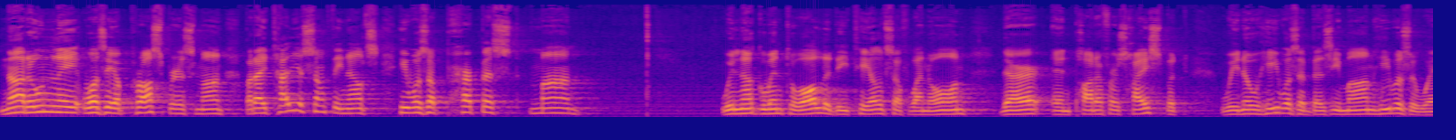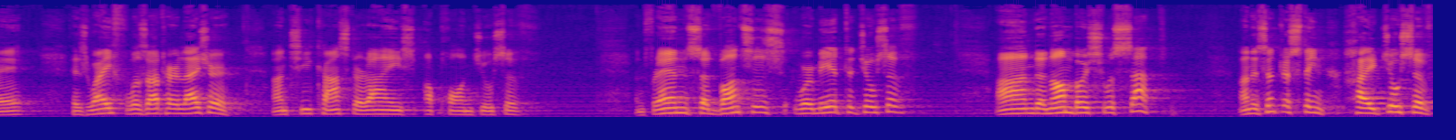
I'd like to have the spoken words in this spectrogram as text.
not only was he a prosperous man, but I tell you something else, he was a purposed man. We'll not go into all the details of what went on there in Potiphar's house, but we know he was a busy man, he was away. His wife was at her leisure, and she cast her eyes upon Joseph. And friends, advances were made to Joseph, and an ambush was set. And it's interesting how Joseph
